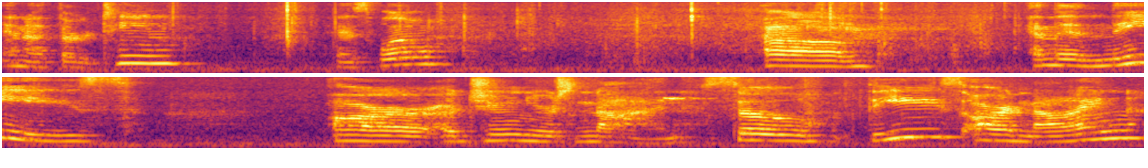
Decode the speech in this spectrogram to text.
in a 13 as well. Um, and then these are a junior's nine. So these are nine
